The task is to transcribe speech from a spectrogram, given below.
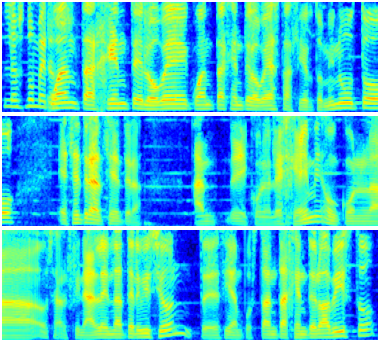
los números. cuánta gente lo ve, cuánta gente lo ve hasta cierto minuto, etcétera, etcétera. Eh, con el EGM o con la... O sea, al final en la televisión te decían, pues tanta gente lo ha visto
